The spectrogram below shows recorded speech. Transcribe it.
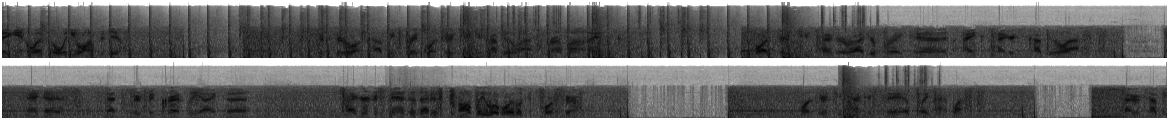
Say again, what, what do you want him to do? 601, copy, break 102, you copy the last from uh, Ike. 102, Tiger, roger, break, uh, Ike, Tiger, you copy the last. And, uh, that's served correctly, Ike, uh, Tiger understands that that is probably what we're looking for, sir. 102, Tiger, stay, uh, playtime left. Tiger copy,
